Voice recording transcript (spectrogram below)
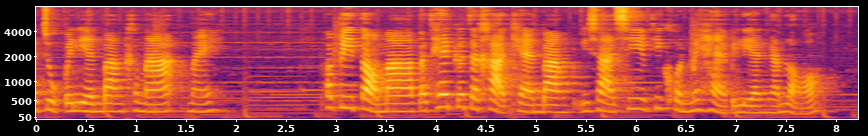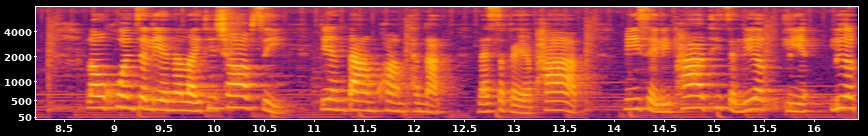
กระจุกไปเรียนบางคณะไหม พอปีต่อมาประเทศก็จะขาดแคลนบางวิชาชีพที่คนไม่แห่ไปเรียนงั้นหรอ เราควรจะเรียนอะไรที่ชอบสิ เรียนตามความถนัดและศักยภาพ มีเสรีภาพที่จะเลือกเรียเลือก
